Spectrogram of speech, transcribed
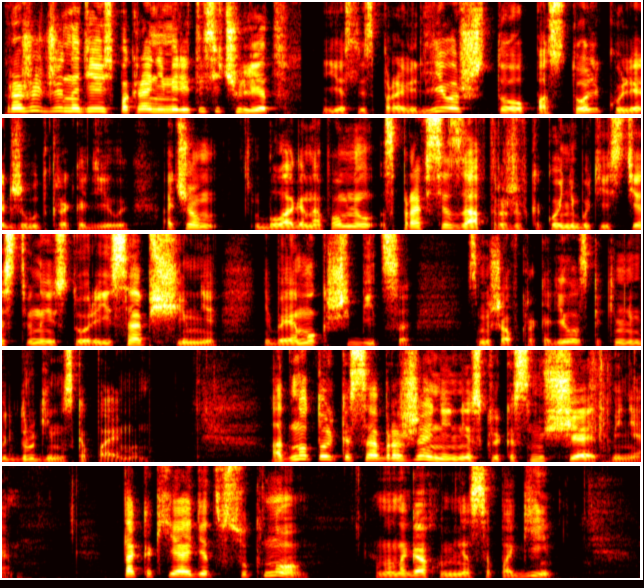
Прожить же, надеюсь, по крайней мере тысячу лет, если справедливо, что по стольку лет живут крокодилы. О чем, благо напомнил, справься завтра же в какой-нибудь естественной истории и сообщи мне, ибо я мог ошибиться, смешав крокодила с каким-нибудь другим ископаемым. Одно только соображение несколько смущает меня. Так как я одет в сукно, а на ногах у меня сапоги,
